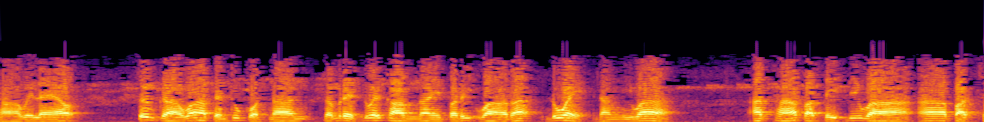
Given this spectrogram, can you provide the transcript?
ถาไว้แล้ว ซึ่งกล่าวว่าเป็นทุกกฎนั้นสำเร็จด้วยคำในปริวาระด้วย ดังนี้ว่า อัฏฐาปฏิดิวา อาปัช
